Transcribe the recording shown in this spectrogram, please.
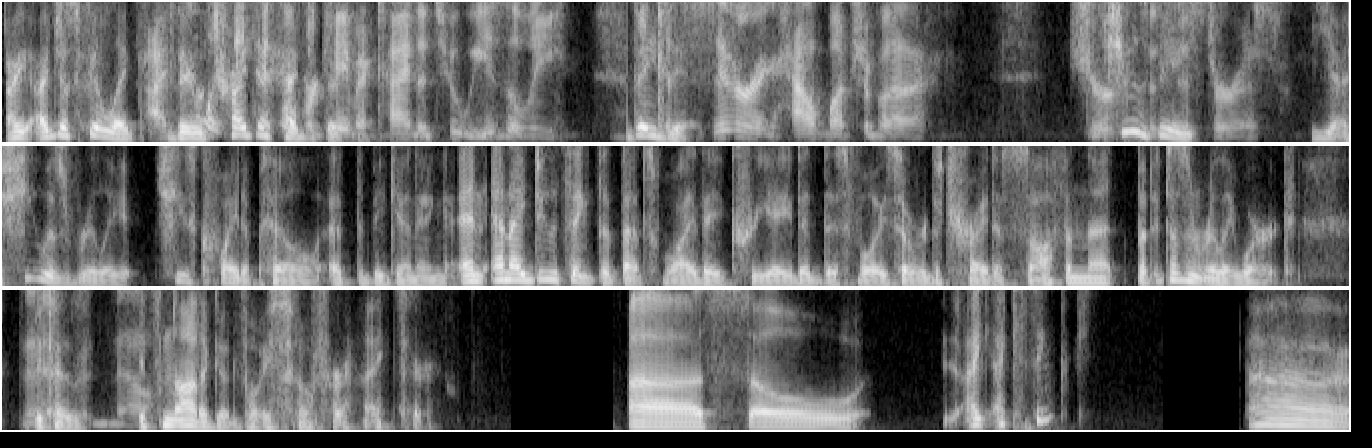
I, I just feel like I they feel like trying they to hedge. overcame their- it kind of too easily, They did. considering how much of a jerk She was the being- sister is. Yeah, she was really she's quite a pill at the beginning, and and I do think that that's why they created this voiceover to try to soften that, but it doesn't really work. because Uh, no. it's not a good voiceover either. Uh, so I, I think uh,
